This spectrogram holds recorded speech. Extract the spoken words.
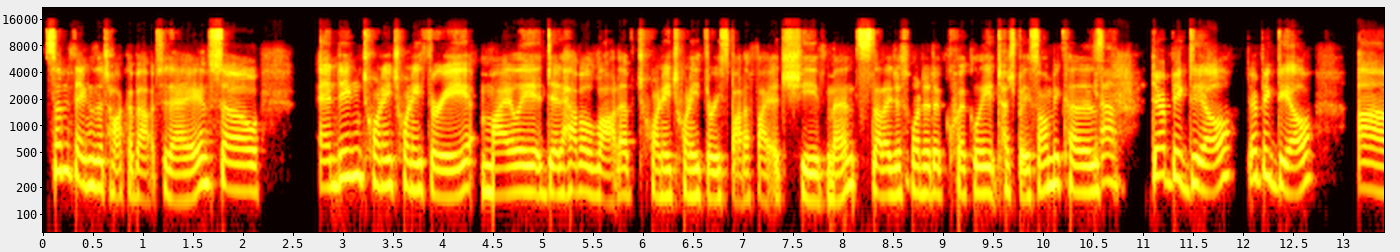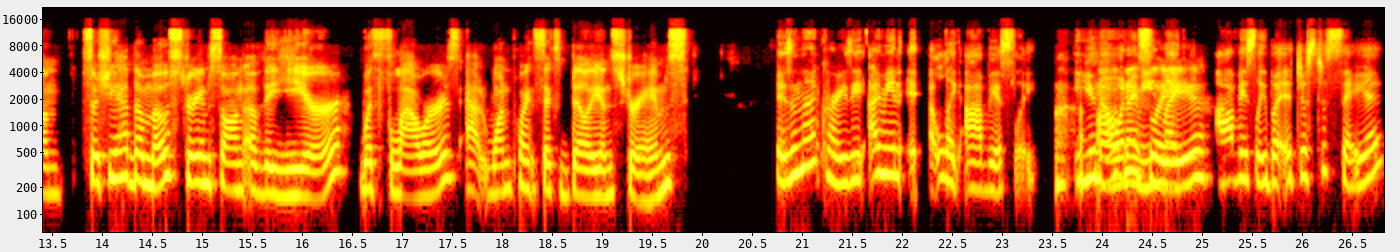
some things to talk about today. So ending 2023, Miley did have a lot of 2023 Spotify achievements that I just wanted to quickly touch base on because yeah they're a big deal. They're a big deal. Um, so she had the most streamed song of the year with Flowers at 1.6 billion streams. isn't that crazy i mean it, like obviously you know what i mean like Obviously, obviously but it just to say it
